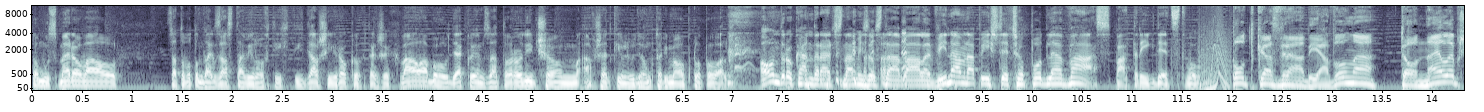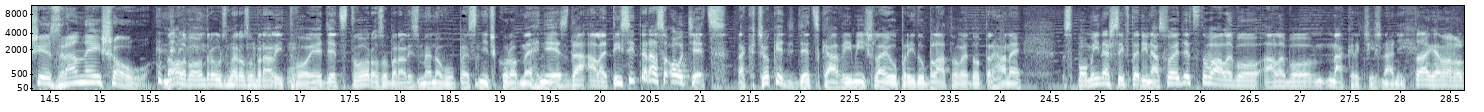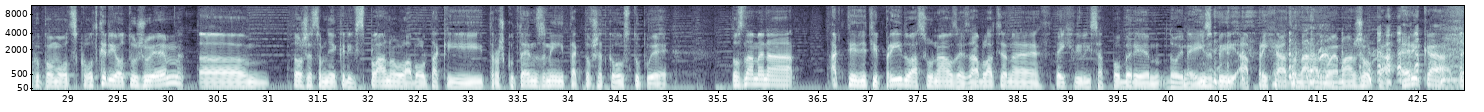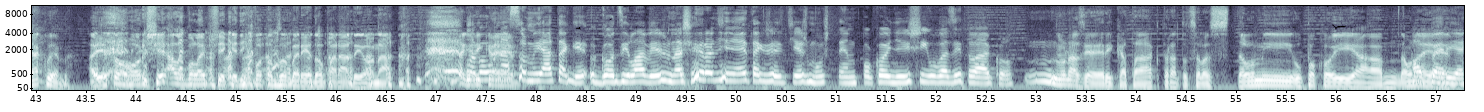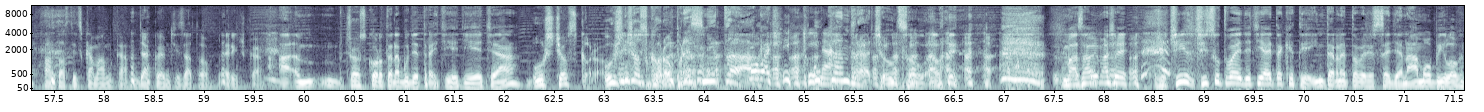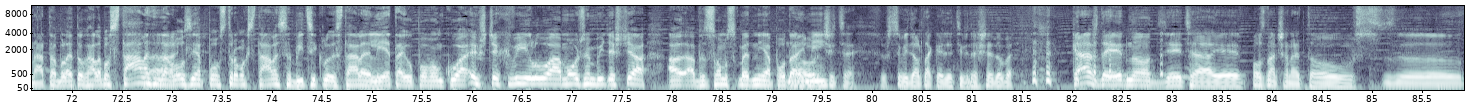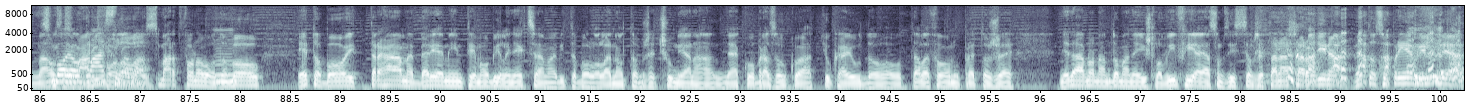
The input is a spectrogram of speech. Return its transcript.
tomu smeroval, sa to potom tak zastavilo v tých, tých ďalších rokoch. Takže chvála Bohu, ďakujem za to rodičom a všetkým ľuďom, ktorí ma obklopovali. Ondro Kandráč s nami zostáva, ale vy nám napíšte, čo podľa vás patrí k detstvu. Podcast Rádia Vlna to najlepšie z rannej show. No, lebo Ondro, už sme rozobrali tvoje detstvo, rozobrali sme novú pesničku Rodné hniezda, ale ty si teraz otec. Tak čo keď decká vymýšľajú, prídu blatové dotrhané? Spomínaš si vtedy na svoje detstvo, alebo, alebo nakričíš na nich? Tak ja mám veľkú pomôcku. Odkedy otužujem, um, to, že som niekedy vzplanul a bol taký trošku tenzný, tak to všetko ustupuje. To znamená, ak tie deti prídu a sú naozaj zablatené, v tej chvíli sa poberiem do inej izby a prichádza na rad moja manželka. Erika, ďakujem. A je to horšie alebo lepšie, keď ich potom zoberie do parády ona? Tak Lebo Erika u nás je- som ja tak Godzilla, vieš, v našej rodine, takže tiež muž ten pokojnejší, u vás je to ako? Mm, U nás je Erika tá, ktorá to celé veľmi upokojí a ona Operie. je fantastická mamka. Ďakujem ti za to, Erička. A mm, čo skoro teda bude tretie dieťa? Už čo skoro. Už čo skoro, presne tak. U. Kandráčovcov. Ale ma zaujíma, že, že či, či sú tvoje deti aj také tie internetové, že sedia na mobiloch, na tabletoch, alebo stále teda lozia po stromoch, stále sa bicyklujú, stále lietajú po vonku a ešte chvíľu a môžem byť ešte a, a, a som smedný a podaj no, mi. určite. Už si videl také deti v dnešnej dobe. Každé jedno dieťa je poznačené tou e, naozaj smartfónovou, smartfónovou mm. dobou. Je to boj, trháme, berieme im tie mobily, nechcem, aby to bolo len o tom, že čumia na nejakú obrazovku a ťukajú do telefónu, pretože nedávno nám doma neišlo Wi-Fi a ja som zistil, že tá naša rodina, to sú príjemní ľudia.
